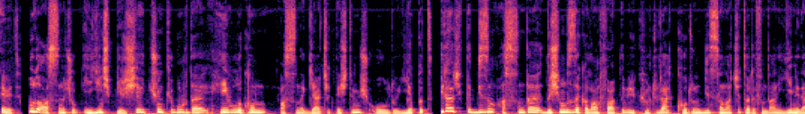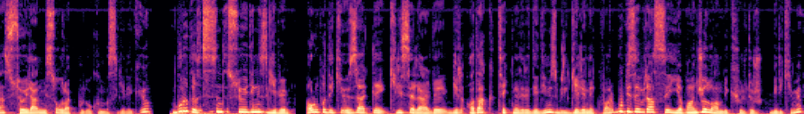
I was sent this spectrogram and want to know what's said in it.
Evet bu da aslında çok ilginç bir şey. Çünkü burada Havelock'un aslında gerçekleştirmiş olduğu yapıt birazcık da bizim aslında dışımızda kalan farklı bir kültürel kodun bir sanatçı tarafından yeniden söylenmesi olarak burada okunması gerekiyor. Burada sizin de söylediğiniz gibi Avrupa'daki özellikle kiliselerde bir adak tekneleri dediğimiz bir gelenek var. Bu bize biraz yabancı olan bir kültür birikimi.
